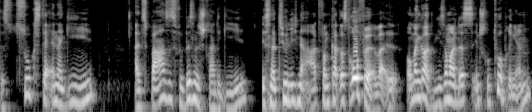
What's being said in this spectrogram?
des Zugs der Energie als Basis für Businessstrategie ist natürlich eine Art von Katastrophe, weil, oh mein Gott, wie soll man das in Struktur bringen?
